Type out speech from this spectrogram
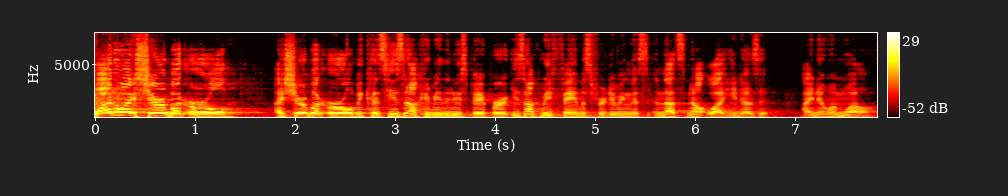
Why do I share about Earl? I share about Earl because he's not going to be in the newspaper. He's not going to be famous for doing this, and that's not why he does it. I know him well.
